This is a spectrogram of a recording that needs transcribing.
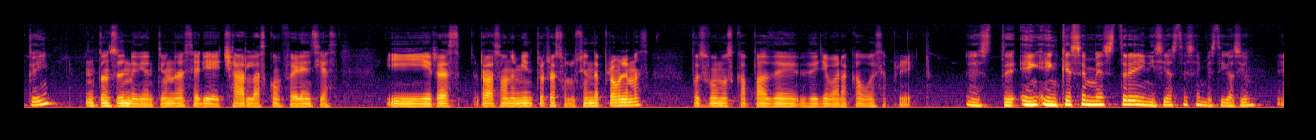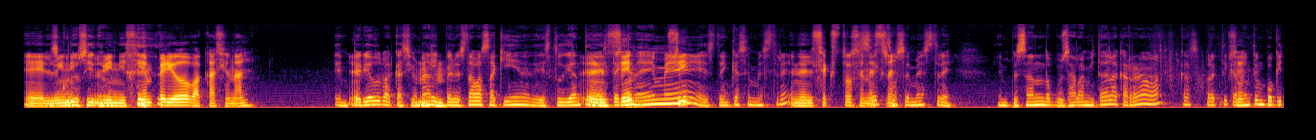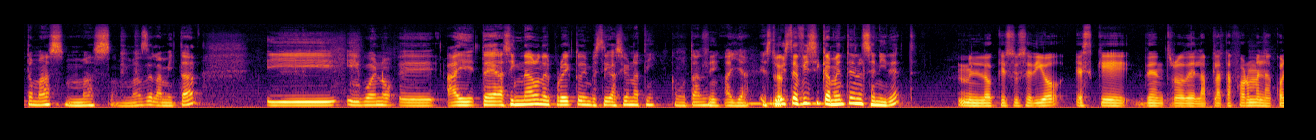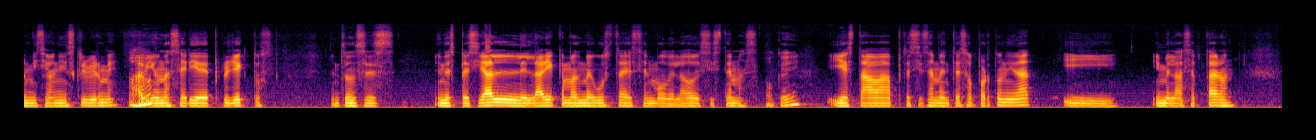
Okay. Entonces, mediante una serie de charlas, conferencias y razonamiento y resolución de problemas, pues fuimos capaces de, llevar a cabo ese proyecto. Este, ¿en, qué semestre iniciaste esa investigación? Eh, lo, inicié en periodo vacacional. En periodo vacacional, pero estabas aquí estudiante del TKM, este, ¿en qué semestre? En el sexto semestre. Sexto semestre empezando pues a la mitad de la carrera, Casi prácticamente un poquito más, más, más de la mitad. Y, y bueno, eh, ahí te asignaron el proyecto de investigación a ti, como tal, allá. ¿Estuviste físicamente en el CENIDET? Lo que sucedió es que dentro de la plataforma en la cual me hicieron inscribirme, había una serie de proyectos. Entonces, en especial el área que más me gusta es el modelado de sistemas. Ok. Y estaba precisamente esa oportunidad y, y me la aceptaron.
